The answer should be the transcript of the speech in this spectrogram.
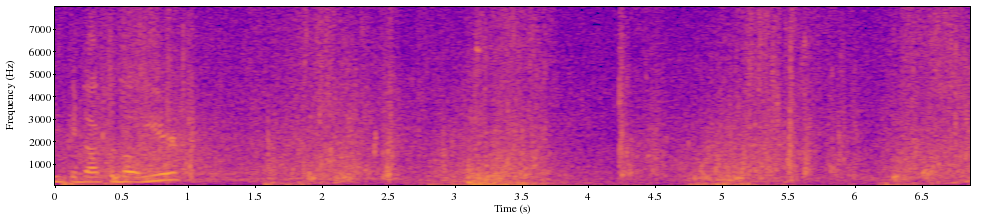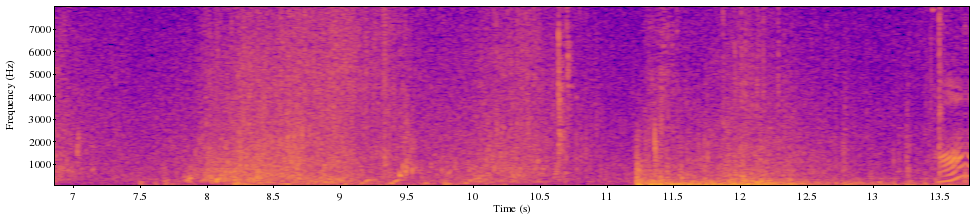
We could dock the boat here. Huh?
